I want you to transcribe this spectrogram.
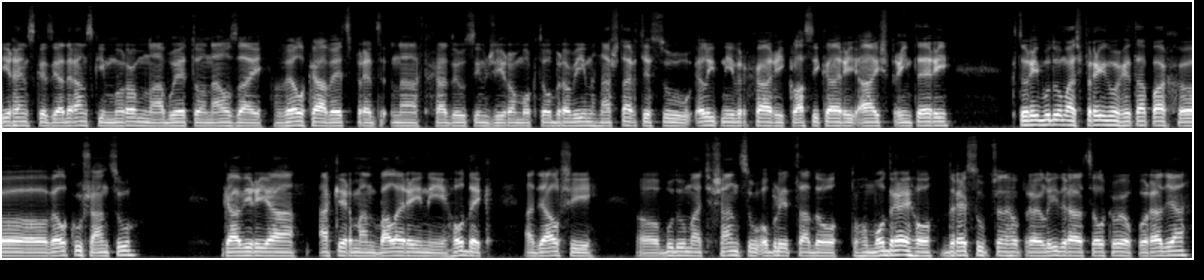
Tyrhenské s Jadranským morom, no a bude to naozaj veľká vec pred nadchádzajúcim žírom oktobrovým. Na štarte sú elitní vrchári, klasikári a aj šprintéri, ktorí budú mať v prvých dvoch etapách e, veľkú šancu. Gaviria, Ackermann, Ballerini, Hodek a ďalší budú mať šancu oblieť sa do toho modrého dresu určeného pre lídra celkového poradia.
